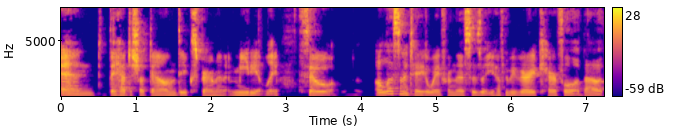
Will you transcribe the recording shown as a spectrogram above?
And they had to shut down the experiment immediately. So a lesson to take away from this is that you have to be very careful about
